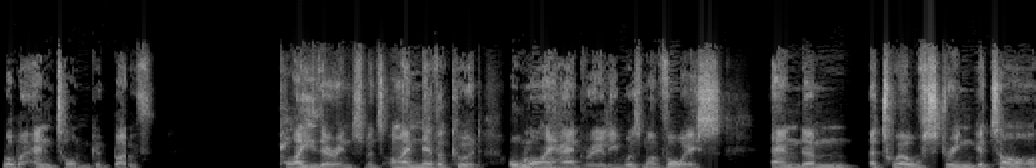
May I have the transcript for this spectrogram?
Robert and Tom could both play their instruments. I never could. All I had really was my voice and um, a 12 string guitar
